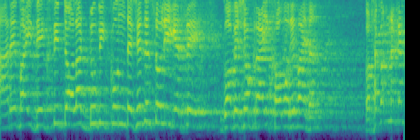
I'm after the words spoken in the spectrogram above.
আরে ভাই, দেখছি টলার ডুবি কোন দেশে যে চলে গেছে। গবেষকরাই খবরে পায় না। কথা কন না কেন?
